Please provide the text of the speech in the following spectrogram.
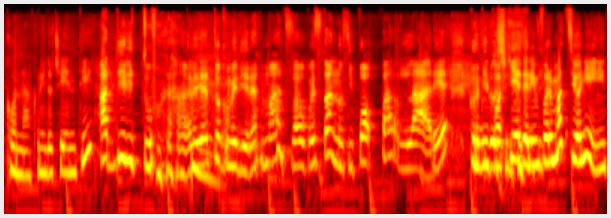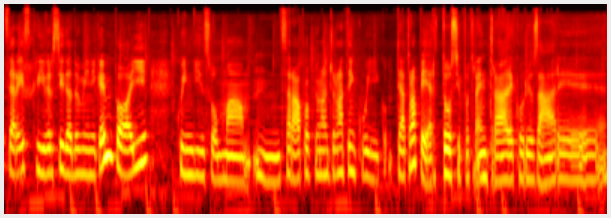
con, con i docenti. Addirittura, hai detto come dire, ammazza, quest'anno si può parlare con Si i può docenti. chiedere informazioni e iniziare a iscriversi da domenica in poi, quindi insomma mh, sarà proprio una giornata in cui teatro aperto si potrà entrare, curiosare,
